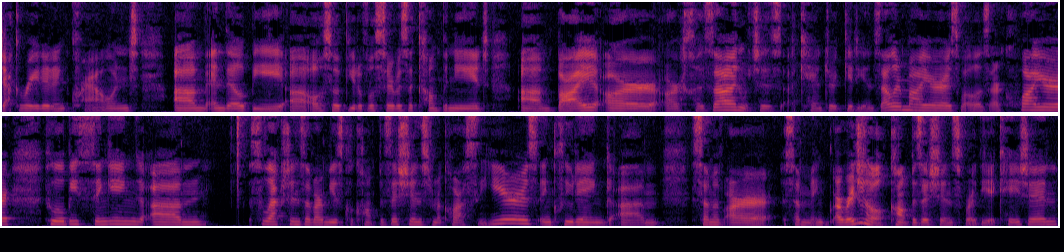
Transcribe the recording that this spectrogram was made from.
decorated and crowned. Um, and there'll be uh, also a beautiful service accompanied um, by our, our chazan, which is Cantor Gideon Zelermyer, as well as our choir, who will be singing um, selections of our musical compositions from across the years, including um, some of our some original compositions for the occasion,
